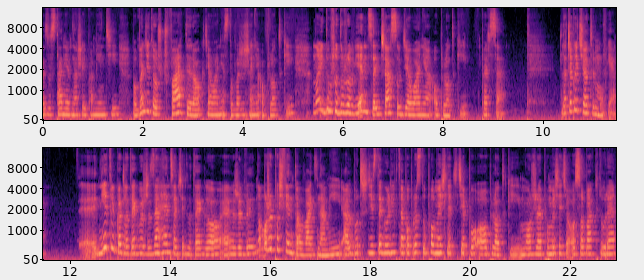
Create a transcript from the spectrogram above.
zostanie w naszej pamięci, bo będzie to już czwarty rok działania Stowarzyszenia Oplotki, no i dużo, dużo więcej czasu działania Oplotki per se. Dlaczego Ci o tym mówię? E, nie tylko dlatego, że zachęcam Cię do tego, e, żeby no może poświętować z nami, albo 30 lipca po prostu pomyśleć ciepło o oplotki, może pomyśleć o osobach, które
